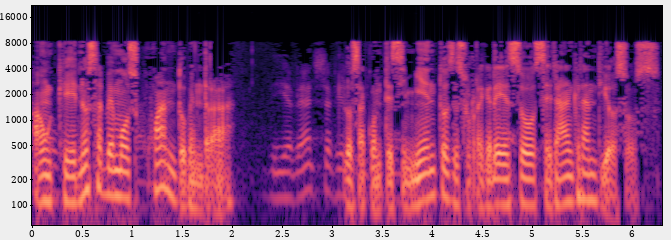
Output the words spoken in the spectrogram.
Aunque no sabemos cuándo vendrá, los acontecimientos de su regreso serán grandiosos.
